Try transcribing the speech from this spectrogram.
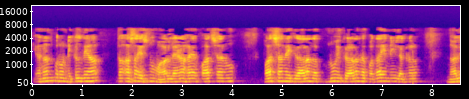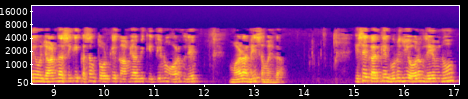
ਕਿ ਅਨੰਦਪੁਰੋਂ ਨਿਕਲਦਿਆਂ ਤਾਂ ਅਸਾਂ ਇਸ ਨੂੰ ਮਾਰ ਲੈਣਾ ਹੈ। ਪਾਤਸ਼ਾਹ ਨੂੰ, ਪਾਤਸ਼ਾਹ ਨੇ ਇਕਰਾਰਾਂ ਦਾ, ਨੂੰ ਇਕਰਾਰਾਂ ਦਾ ਪਤਾ ਹੀ ਨਹੀਂ ਲੱਗਣਾ। ਨਾਲੇ ਉਹ ਜਾਣਦਾ ਸੀ ਕਿ ਕਸਮ ਤੋੜ ਕੇ ਕਾਮਯਾਬੀ ਕੀਤੀ ਨੂੰ ਔਰੰਗਜ਼ੇਬ ਮਾੜਾ ਨਹੀਂ ਸਮਝਦਾ। ਇਸੇ ਕਰਕੇ ਗੁਰੂ ਜੀ ਔਰੰਗਜ਼ੇਬ ਨੂੰ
